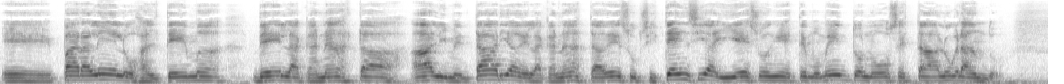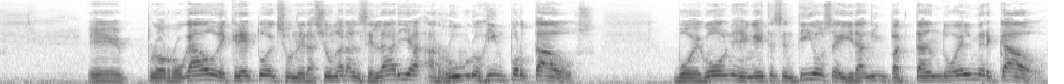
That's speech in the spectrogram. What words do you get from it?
eh, paralelos al tema de la canasta alimentaria, de la canasta de subsistencia y eso en este momento no se está logrando. Eh, prorrogado decreto de exoneración arancelaria a rubros importados. Bodegones en este sentido seguirán impactando el mercado.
